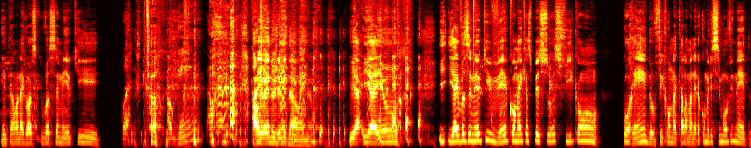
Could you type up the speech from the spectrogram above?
Então é um negócio que você meio que Ué. Então, Alguém. caiu aí no gemidão, hein, meu? E, e aí o e, e aí você meio que vê como é que as pessoas ficam correndo, ficam naquela maneira como eles se movimentam.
